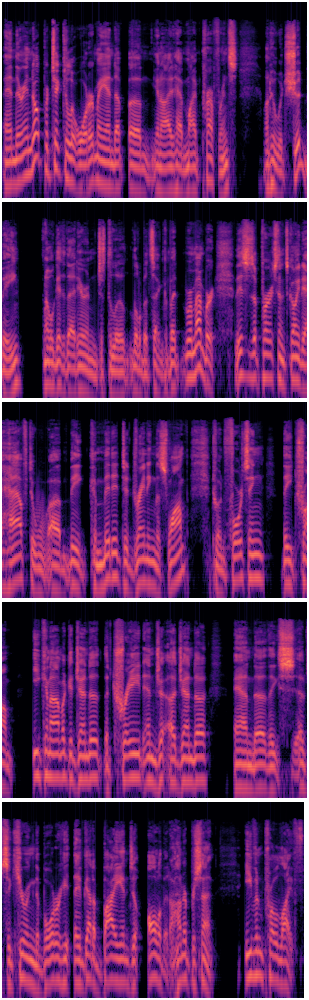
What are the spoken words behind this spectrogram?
and they're in no particular order. May end up, um, you know, I'd have my preference on who it should be. And we'll get to that here in just a little, little bit second. But remember, this is a person that's going to have to uh, be committed to draining the swamp, to enforcing the Trump economic agenda, the trade agenda, and uh, the uh, securing the border. They've got to buy into all of it, 100%, even pro life.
